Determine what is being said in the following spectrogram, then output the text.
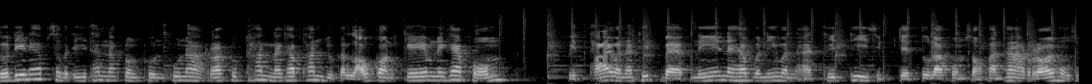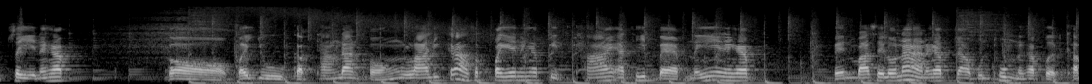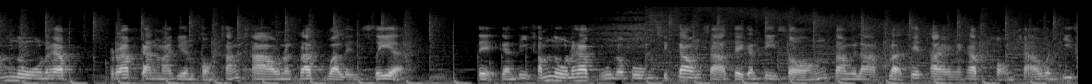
สวัสดีนะครับสวัสดีท่านนักลงทุนผู้น่ารักทุกท่านนะครับ ท่านอยู่กับเหลาก่อนเกมนะครับผม ปิดท้ายวันอาทิตย์แบบนี้นะครับ วันนี้วันอาทิตย์ที่ 17 ตุลาคม 2564 นะครับ ก็ไปอยู่กับทางด้านของลาลิก้าสเปนนะครับ ปิดท้ายอาทิตย์แบบนี้นะครับ เป็นบาร์เซโลนานะครับ เจ้าบุญทุ่มนะครับ เปิดคัมนูนะครับ รับการมาเยือนของค้างคาวนะครับวาเลนเซีย เตะกันที่คัมป์นูนะครับ อุณหภูมิ 19 องศา เตะกันตี 2 ตามเวลาประเทศไทยนะครับ ของเช้าวันที่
